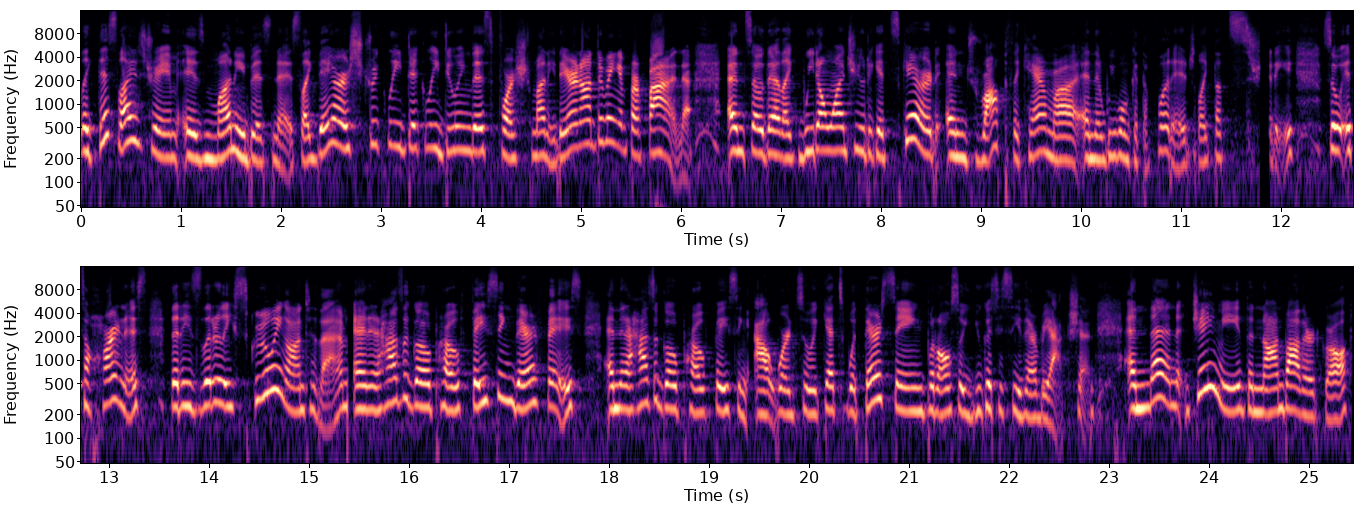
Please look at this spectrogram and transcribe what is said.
like this live stream is money business. Like they are strictly dickly doing this for money. They are not doing it for fun. And so they're like, we don't want you to get scared and drop the camera and then we won't get the footage. Like that's shitty. So it's a harness that he's literally screwing onto them and it has a GoPro facing their face and then it has a GoPro facing outward so it gets what they're they're seeing, but also you get to see their reaction. And then Jamie, the non bothered girl,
